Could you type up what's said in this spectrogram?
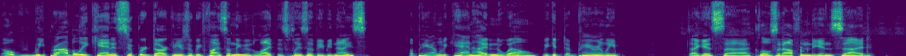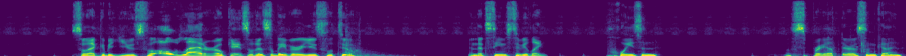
Oh, we probably can. It's super dark in here, so if we find something to light this place up, it'd be nice. Apparently we can hide in the well. We could apparently, I guess, uh, close it out from the inside. So that could be useful. Oh, ladder! Okay, so this will be very useful, too. And that seems to be, like, poison? A spray up there of some kind?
